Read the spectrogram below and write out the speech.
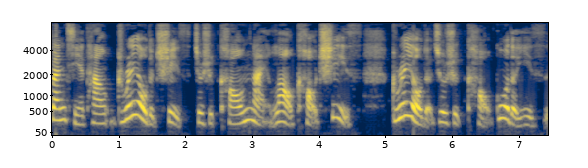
番茄汤，grilled cheese 就是烤奶酪，烤 cheese，grilled 就是烤过的意思。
